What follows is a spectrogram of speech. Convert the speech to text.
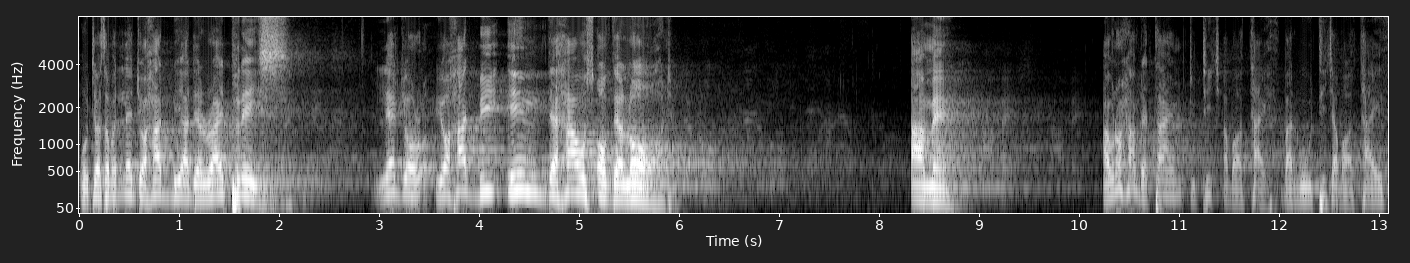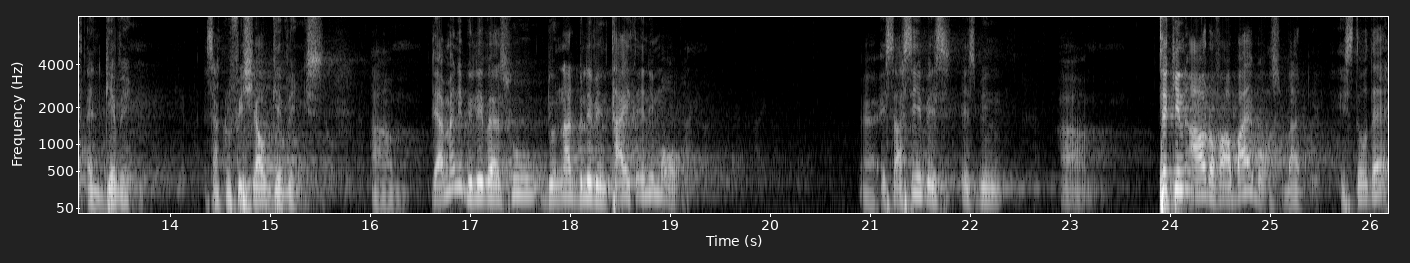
Or tell somebody, let your heart be at the right place. Let your, your heart be in the house of the Lord. Amen. I will not have the time to teach about tithe, but we'll teach about tithe and giving, sacrificial givings. Um, there are many believers who do not believe in tithe anymore. Uh, it's as if it's, it's been um, taken out of our Bibles, but it's still there.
